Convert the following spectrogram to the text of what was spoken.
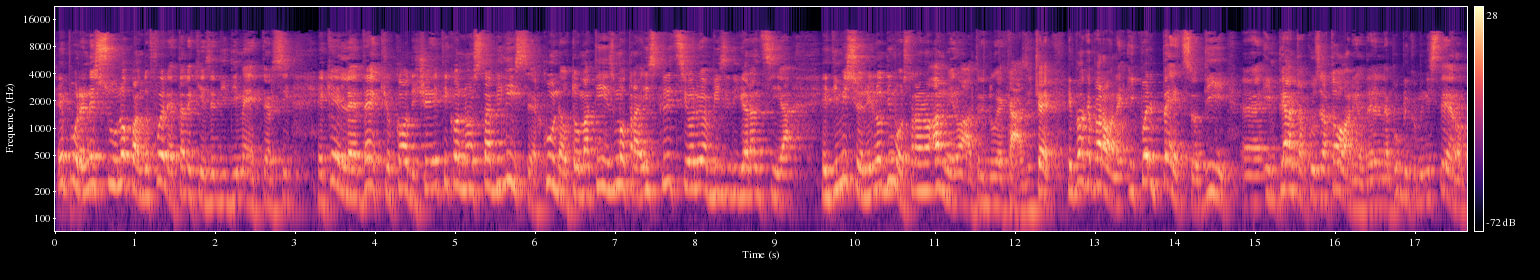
eppure nessuno quando fu eletta le chiese di dimettersi e che il vecchio codice etico non stabilisse alcun automatismo tra iscrizioni o avvisi di garanzia e dimissioni lo dimostrano almeno altri due casi. Cioè, in poche parole, in quel pezzo di eh, impianto accusatorio del pubblico ministero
